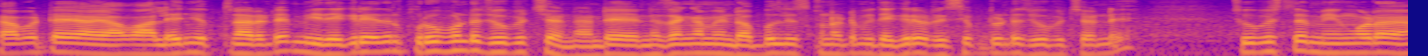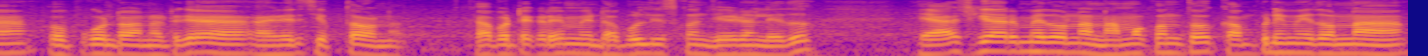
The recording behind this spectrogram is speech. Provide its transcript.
కాబట్టి ఆ- వాళ్ళు ఏం చెప్తున్నారంటే మీ దగ్గర ఏదైనా ప్రూఫ్ ఉంటే చూపించండి. అంటే నిజంగా మేము డబ్బులు తీసుకున్నట్టు మీ దగ్గర రిసిప్ట్ ఉంటే చూపించండి. చూపిస్తే మేము కూడా ఒప్పుకుంటాం అన్నట్టుగా ఆయన అయితే చెప్తా ఉన్నారు. కాబట్టి ఇక్కడ మేము డబ్బులు తీసుకొని చేయడం లేదు. యాష్ గారి మీద ఉన్న నమ్మకంతో కంపెనీ మీద ఉన్న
